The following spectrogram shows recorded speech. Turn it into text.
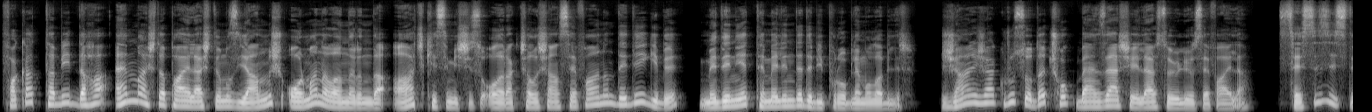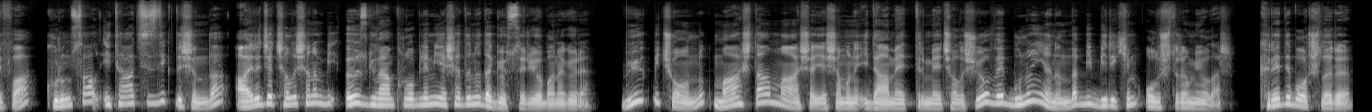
Fakat tabii daha en başta paylaştığımız yanmış orman alanlarında ağaç kesim işçisi olarak çalışan Sefa'nın dediği gibi medeniyet temelinde de bir problem olabilir. Jean-Jacques Rousseau da çok benzer şeyler söylüyor Sefa'yla. Sessiz istifa, kurumsal itaatsizlik dışında ayrıca çalışanın bir özgüven problemi yaşadığını da gösteriyor bana göre. Büyük bir çoğunluk maaştan maaşa yaşamını idame ettirmeye çalışıyor ve bunun yanında bir birikim oluşturamıyorlar. Kredi borçları,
